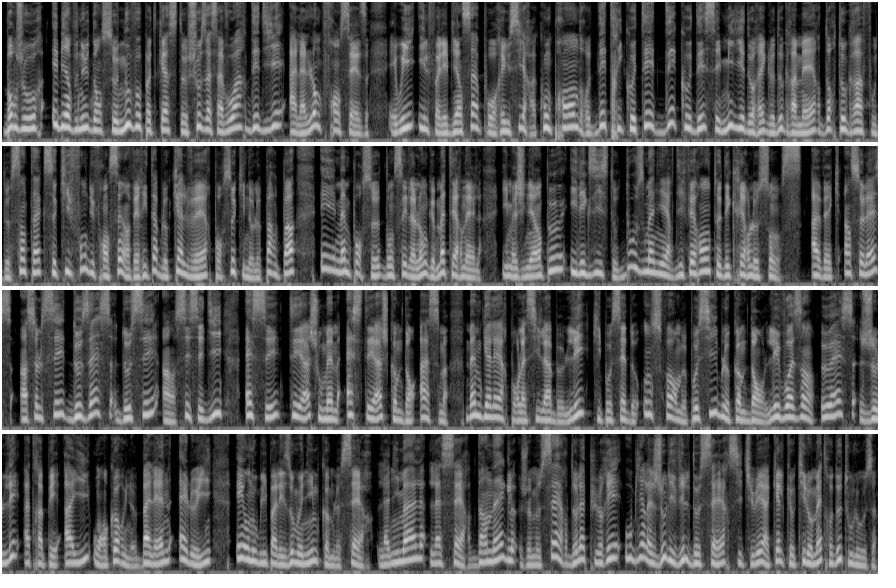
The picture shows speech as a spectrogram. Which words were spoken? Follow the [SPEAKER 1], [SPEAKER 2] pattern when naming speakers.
[SPEAKER 1] Bonjour et bienvenue dans ce nouveau podcast Chose à savoir dédié à la langue française. Et oui, il fallait bien ça pour réussir à comprendre, détricoter, décoder ces milliers de règles de grammaire, d'orthographe ou de syntaxe qui font du français un véritable calvaire pour ceux qui ne le parlent pas et même pour ceux dont c'est la langue maternelle. Imaginez un peu, il existe 12 manières différentes d'écrire le son S avec un seul S, un seul C, deux S, deux C, un CCD, SC, TH ou même STH comme dans asthme. Même galère pour la syllabe les qui possède 11 formes possibles comme dans les voisins ES, je l'ai attrapé AI ou encore une baleine LEI. Et on n'oublie pas les homonymes comme le cerf, l'animal, la serre d'un aigle, je me sers de la purée ou bien la jolie ville de Serres située à quelques kilomètres de Toulouse.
